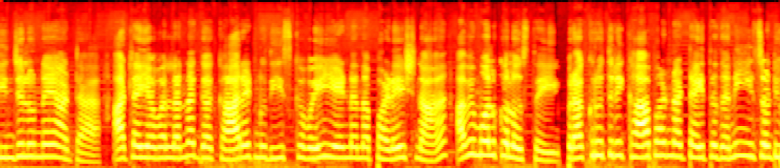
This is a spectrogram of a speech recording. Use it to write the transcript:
గింజలున్నాయట. అట్లా ఎవరన్నా గా కారెట్ను తీసుకుపోయి ఏండన్నా పడేసినా అవి మొలకలు వస్తాయి ప్రకృతిని కాపాడినట్టు అవుతుందని ఇసొంటి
